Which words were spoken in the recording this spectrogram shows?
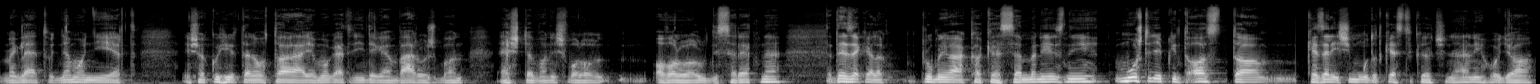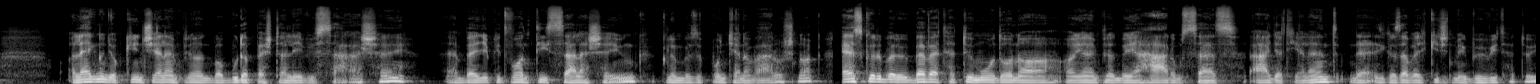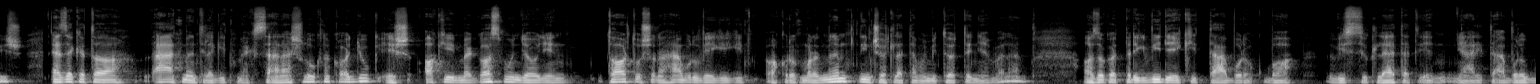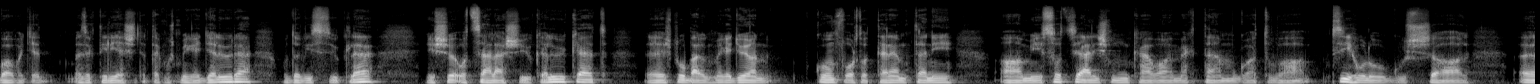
meg lehet, hogy nem annyiért, és akkor hirtelen ott találja magát egy idegen városban, este van, és valahol, a valahol aludni szeretne. Tehát ezekkel a problémákkal kell szembenézni. Most egyébként azt a kezelési módot kezdtük el csinálni, hogy a, a legnagyobb kincs jelen pillanatban Budapesten lévő szálláshely, Ebben egyébként van tíz szálláshelyünk különböző pontján a városnak. Ez körülbelül bevethető módon a, a jelen pillanatban ilyen 300 ágyat jelent, de igazából egy kicsit még bővíthető is. Ezeket a átmentileg itt megszállásolóknak adjuk, és aki meg azt mondja, hogy én tartósan a háború végéig itt akarok maradni, mert nem nincs ötletem, hogy mi történjen velem, azokat pedig vidéki táborokba visszük le, tehát ilyen nyári táborokba, vagy ezek téliesítettek most még egyelőre, oda visszük le, és ott szállásjuk el őket, és próbálunk meg egy olyan komfortot teremteni, ami szociális munkával megtámogatva, pszichológussal,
